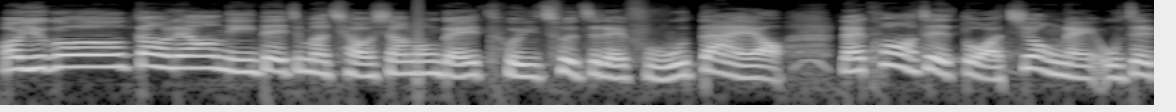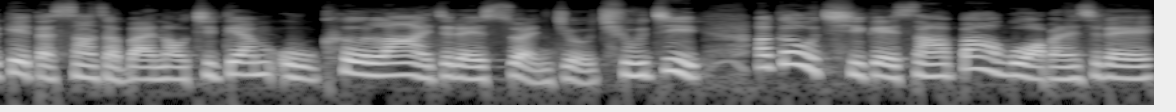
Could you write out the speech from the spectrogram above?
哦，如果到了年底，即马超商拢在推出这个福袋哦，来看这大奖呢，有即个价值三十万哦，一点五克拉的这个选酒秋季，啊，搁有市价三百外万的即个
